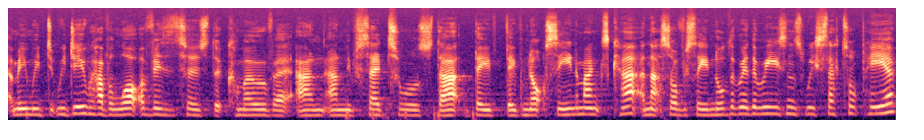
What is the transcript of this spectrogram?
I mean, we do, we do have a lot of visitors that come over and, and they've said to us that they've, they've not seen a Manx cat, and that's obviously another of the reasons we set up here.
